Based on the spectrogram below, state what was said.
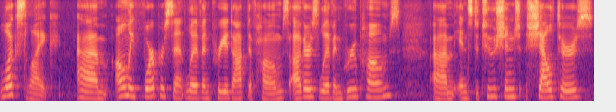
looks like. Um, only 4% live in pre adoptive homes, others live in group homes, um, institutions, shelters,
